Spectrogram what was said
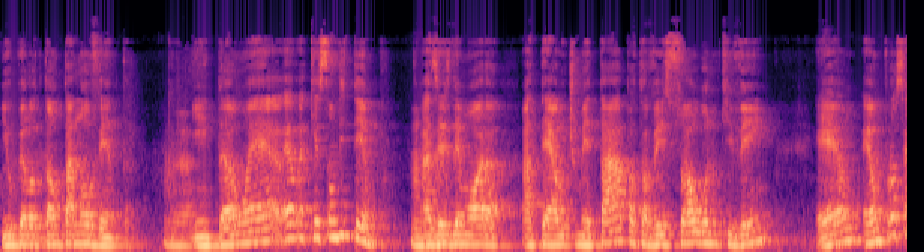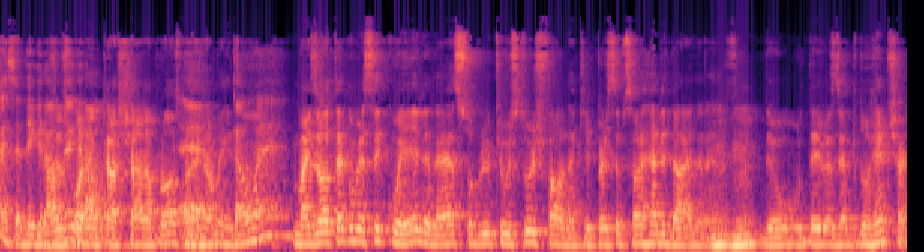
E o pelotão tá 90%. É. Então é, é uma questão de tempo. Uhum. Às vezes demora até a última etapa, talvez só o ano que vem. É um, é um processo, é degrau a Às vezes pode degrau. encaixar na próxima, É, realmente. então é. Mas eu até conversei com ele, né, sobre o que o Sturge fala, né, que percepção é realidade, né? Uhum. Deu, dei o exemplo do Hampshire.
